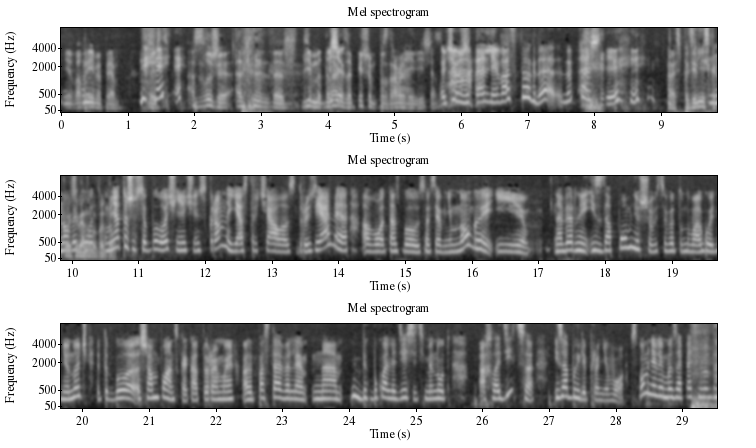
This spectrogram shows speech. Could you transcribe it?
Нет, во время прям. Есть, а, слушай, да, Дима, давай запишем поздравления сейчас. Ну что же, Дальний Восток, да? Ну пошли. Настя, поделись, какой у тебя Новый год У был. меня тоже все было очень-очень скромно. Я встречалась с друзьями, а вот нас было совсем немного, и, наверное, из запомнившегося в эту новогоднюю ночь это было шампанское, которое мы э, поставили на буквально 10 минут охладиться и забыли про него. Вспомнили мы за 5 минут до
